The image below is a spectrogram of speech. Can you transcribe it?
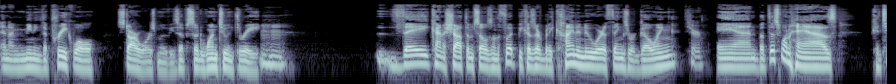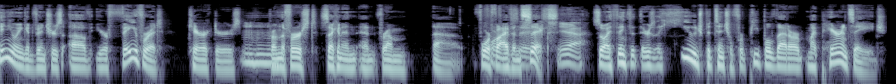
and I'm meaning the prequel Star Wars movies, episode 1, 2 and 3, hmm they kind of shot themselves in the foot because everybody kind of knew where things were going Sure. and but this one has continuing adventures of your favorite characters Mhm. from the first, second and, and from uh, four, five, and six. Yeah. So I think that there's a huge potential for people that are my parents' age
